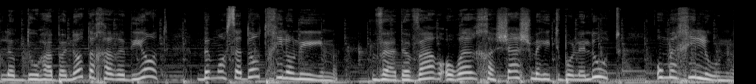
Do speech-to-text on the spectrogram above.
למדו הבנות החרדיות במוסדות חילוניים, והדבר עורר חשש מהתבוללות ומחילון.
